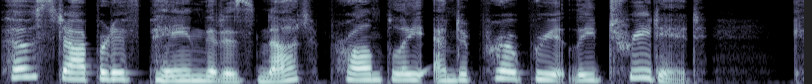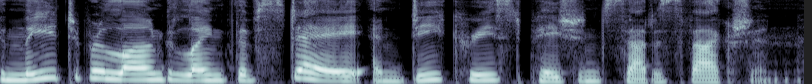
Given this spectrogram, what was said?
Postoperative pain that is not promptly and appropriately treated can lead to prolonged length of stay and decreased patient satisfaction.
